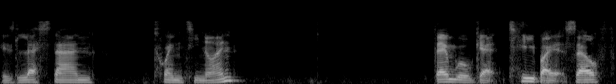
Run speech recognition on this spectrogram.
is less than 29. Then we'll get t by itself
